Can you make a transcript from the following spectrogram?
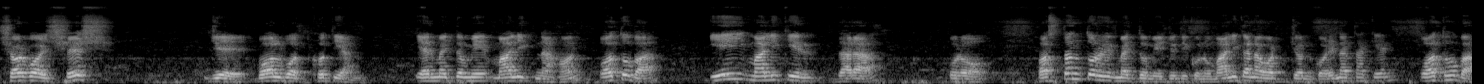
সর্বশেষ যে বলবৎ খতিয়ান, এর মাধ্যমে মালিক না হন, অথবা এই মালিকের দ্বারা কোনো হস্তান্তরের মাধ্যমে যদি কোনো মালিকানা অর্জন করে না থাকেন, অথবা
